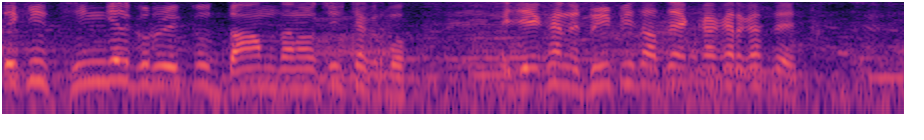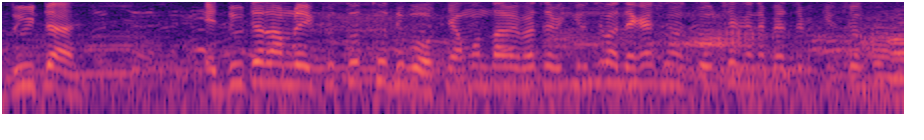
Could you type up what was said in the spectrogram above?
দেখি সিঙ্গেল গরুর একটু দাম জানার চেষ্টা করব। এই যে এখানে দুই পিস আছে এক কাকার কাছে। দুইটা। এই দুইটার আমরা একটু তথ্য দিব কেমন দামে বেচা বিক্রি বা দেখাশোনা চলছে এখানে বেচা বিক্রি চলতেছে।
